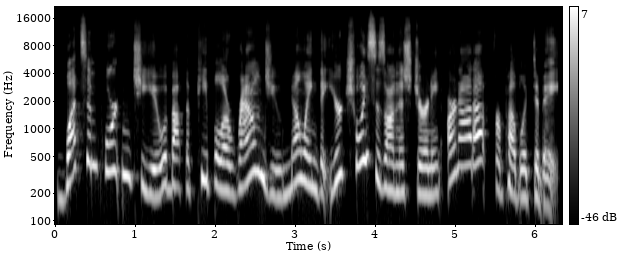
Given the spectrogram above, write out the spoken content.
What's important to you about the people around you knowing that your choices on this journey are not up for public debate?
